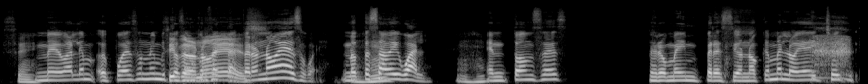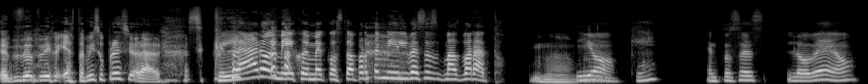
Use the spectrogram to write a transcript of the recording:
Sí. Me vale, puede ser una invitación pero perfecta, pero no es, güey. No te sabe igual. Entonces, pero me impresionó que me lo haya dicho. Entonces te dijo, y hasta me hizo precio. Claro, y me dijo, y me costó aparte mil veces más barato. y yo, ¿qué? Entonces lo veo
